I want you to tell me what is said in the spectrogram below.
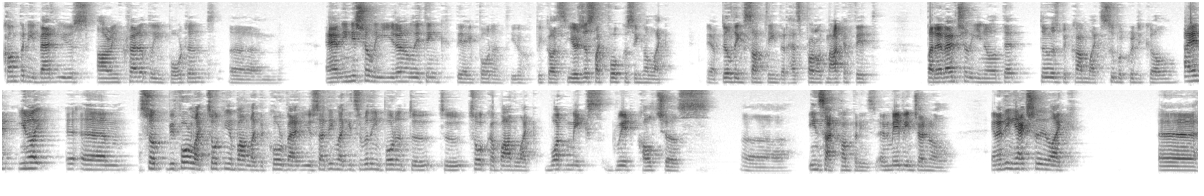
company values are incredibly important. Um, and initially, you don't really think they're important, you know, because you're just like focusing on like yeah, building something that has product market fit. but eventually, you know, that those become like super critical. And you know, um, so before like talking about like the core values, I think like it's really important to to talk about like what makes great cultures uh, inside companies and maybe in general. And I think actually like uh,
